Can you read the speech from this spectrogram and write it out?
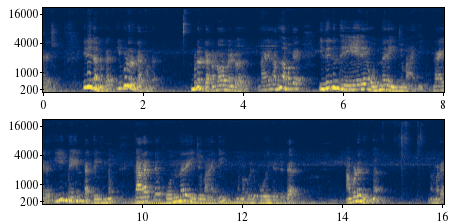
വരച്ചു. ഇനി നമുക്ക് ഇവിടെ ഒരു ടക്കുണ്ട് ഇവിടെ ഒരു ടക്കുണ്ട് ഓർമ്മയുണ്ടോ അത്? അതായത് അത് നമുക്ക് ഇതിന് നേരെ ഒന്നര ഇഞ്ച് മാറ്റി. അതായത് ഈ മെയിൻ ടക്കിൽ നിന്നും കറക്റ്റ് ഒന്നര ഇഞ്ച് മാറ്റി നമുക്കൊരു പോയിന്റ് ഇട്ടിട്ട് അവിടെ നിന്ന് നമ്മുടെ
